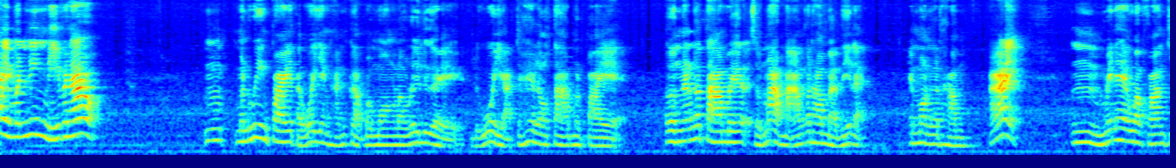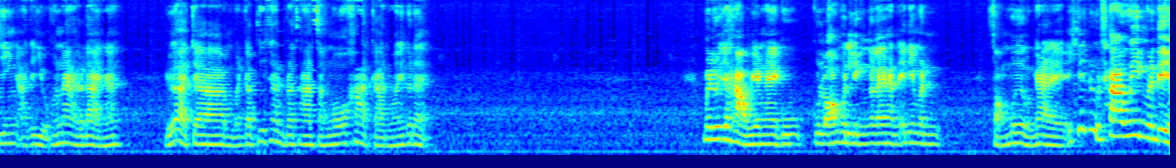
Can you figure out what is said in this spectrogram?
ไอ้มันนิ่งหนีไปแล้วมันวิ่งไปแต่ว่ายังหันกลับมามองเราเรื่อยๆ หรือว่าอยากจะให้เราตามมันไปเอองั้นก็ตามไปส่วนมากหมามันก็ทำแบบนี้แหละไอมอนก็ทำไอ้อืมไม่แน่ว่าความจริงอาจจะอยู่ข้างหน้าก็ได้นะ หรืออาจจะเหมือนกับที่ท่านประธานสังโง่คาดการไว้ก็ได้ ไม่รู้จะเห่ายังไงกูกูร้องเป็นลิงอะไรกันไอ้นี่มัน สองมือเหมือนกันไอ้เหี้ยดูท่าวิ่งมันดิ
